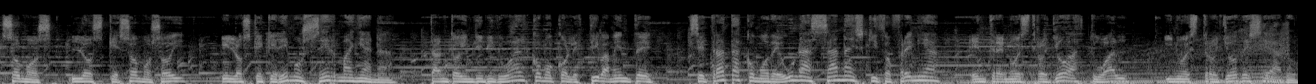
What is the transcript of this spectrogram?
Somos los que somos hoy y los que queremos ser mañana. Tanto individual como colectivamente, se trata como de una sana esquizofrenia entre nuestro yo actual y nuestro yo deseado.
